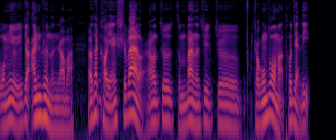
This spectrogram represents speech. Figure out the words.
我们有一个叫鹌鹑的，你知道吧？然后他考研失败了，然后就怎么办呢？去就找工作嘛，投简历。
